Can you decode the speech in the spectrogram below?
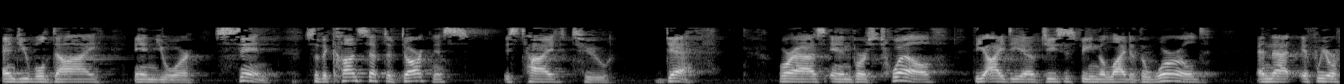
and you will die in your sin. So the concept of darkness is tied to death. Whereas in verse 12, the idea of Jesus being the light of the world and that if we were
